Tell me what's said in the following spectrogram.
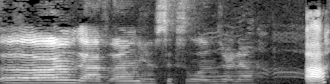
Uh, I only have, I only have six alarms right now. Ah.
